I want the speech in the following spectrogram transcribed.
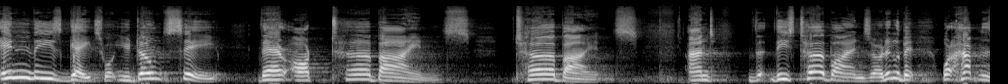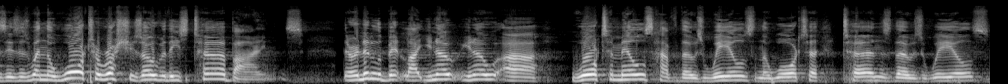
in these gates, what you don't see, there are turbines. Turbines. And th- these turbines are a little bit, what happens is, is when the water rushes over these turbines, they're a little bit like, you know, you know, uh, water mills have those wheels and the water turns those wheels.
